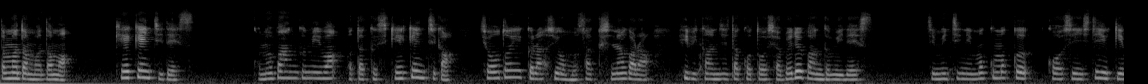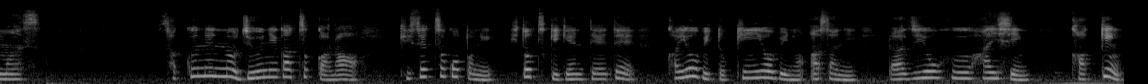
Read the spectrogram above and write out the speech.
どうもどうもどうも、経験値です。この番組は私経験値がちょうどいい暮らしを模索しながら日々感じたことをしゃべる番組です。地道に黙々更新していきます。昨年の12月から季節ごとに一月限定で火曜日と金曜日の朝にラジオ風配信「課金」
